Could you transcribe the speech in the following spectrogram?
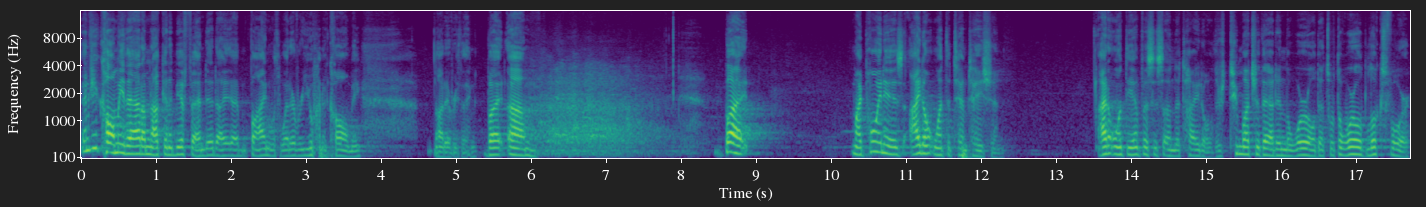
And if you call me that, I'm not going to be offended. I, am fine with whatever you want to call me. Not everything. But. Um, but my point is, I don't want the temptation. I don't want the emphasis on the title. There's too much of that in the world. That's what the world looks for.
